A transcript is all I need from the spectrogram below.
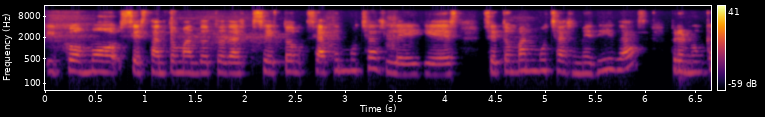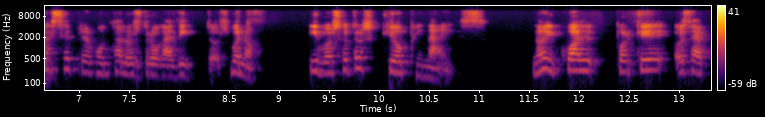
y cómo se están tomando todas, se, se hacen muchas leyes, se toman muchas medidas, pero nunca se pregunta a los drogadictos. Bueno, ¿y vosotros qué opináis? ¿No? Y cuál, por qué, o sea,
